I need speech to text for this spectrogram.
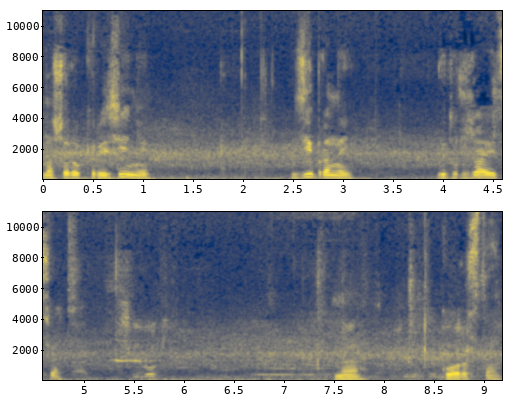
на широкій резині. Зібраний, відгружається на користень.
